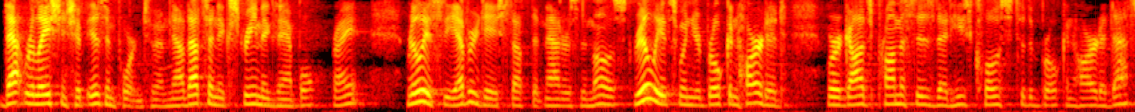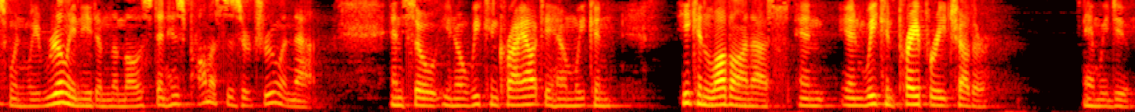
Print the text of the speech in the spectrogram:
that relationship is important to Him. Now that's an extreme example, right? Really, it's the everyday stuff that matters the most. Really, it's when you're brokenhearted where God's promises that He's close to the brokenhearted. That's when we really need Him the most, and His promises are true in that. And so, you know, we can cry out to Him. We can, He can love on us, and, and we can pray for each other. And we do.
